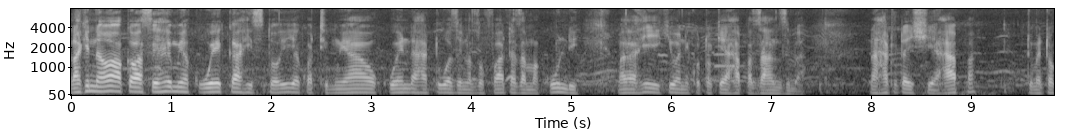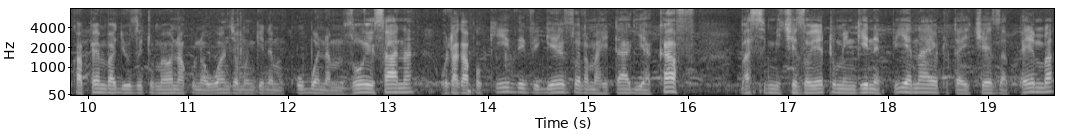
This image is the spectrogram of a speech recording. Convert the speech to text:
lakini na wao wakawa sehemu ya kuweka historia kwa timu yao kuenda hatua zinazofuata za makundi, mara hii ikiwa ni kutokea hapa Zanzibar. Na hatutaishia hapa, tumetoka Pemba juzi, tumeona kuna uwanja mwingine mkubwa na mzuri sana utakapokidhi vigezo na mahitaji ya CAF basi michezo yetu mingine pia nayo tutaicheza Pemba,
